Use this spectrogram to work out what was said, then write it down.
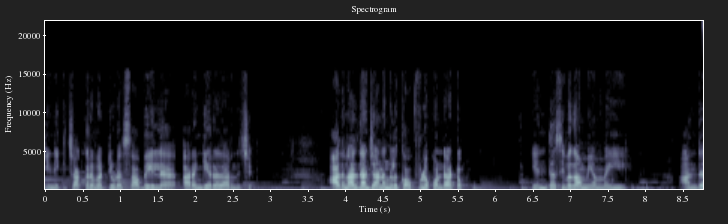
இன்னைக்கு சக்கரவர்த்தியோட சபையில் அரங்கேறதா இருந்துச்சு. அதனால தான் ஜனங்களுக்கு அவ்வளோ கொண்டாட்டம். எந்த சிவகாமி அம்மை? அந்த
